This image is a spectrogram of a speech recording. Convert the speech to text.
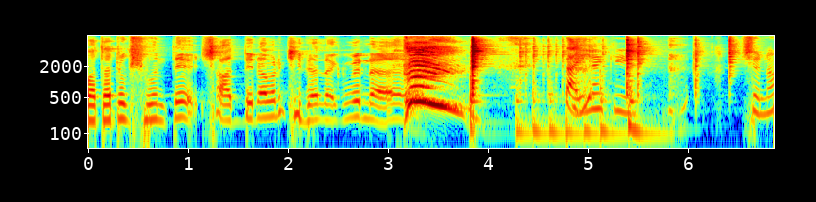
কথাটুক শুনতে সাত দিন আমার খিদা লাগবে না। তাই নাকি? শোনো।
